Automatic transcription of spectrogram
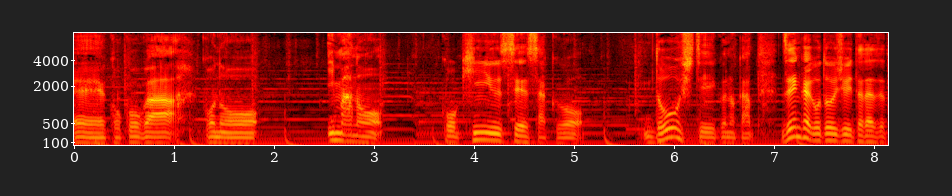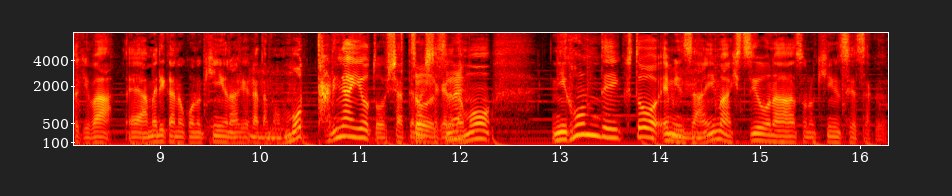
えー、ここがこの今のこう金融政策をどうしていくのか。前回ご登場いただいた時は、えー、アメリカのこの金融の上げ方ももっ足りないよとおっしゃってましたけれども、ね、日本でいくとエミンさん、うん、今必要なその金融政策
